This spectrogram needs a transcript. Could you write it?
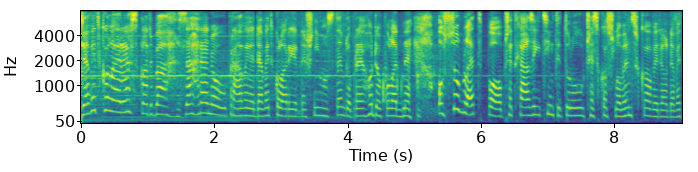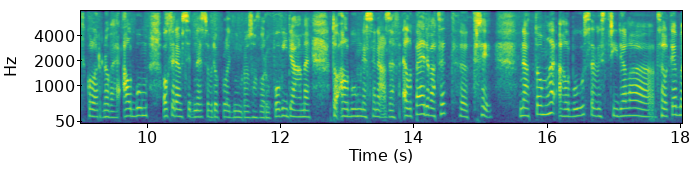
David Koller, skladba Zahranou. Právě David Koller je dnešním hostem. Dobrého dopoledne. Osm let po předcházejícím titulu Československo vydal David Koller nové album, o kterém si dnes v dopoledním rozhovoru povídáme. To album nese název LP23. Na tomhle albu se vystřídala celkem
